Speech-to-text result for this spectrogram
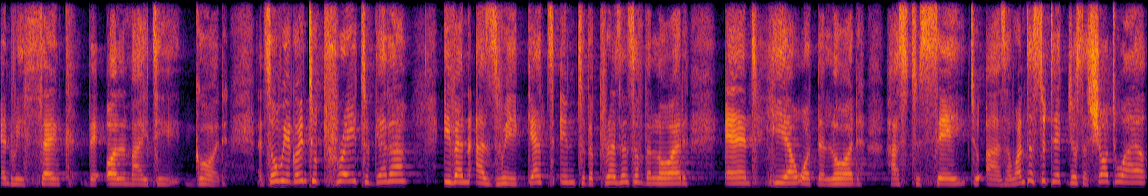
and we thank the Almighty God. And so we are going to pray together even as we get into the presence of the Lord and hear what the Lord has to say to us. I want us to take just a short while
